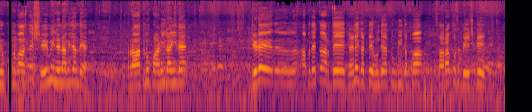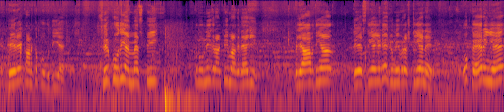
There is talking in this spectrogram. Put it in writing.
ਹੁਕਮ ਵਾਸਤੇ 6 ਮਹੀਨੇ ਲੰਘ ਜਾਂਦੇ ਆ। ਰਾਤ ਨੂੰ ਪਾਣੀ ਲਾਈਦਾ। ਜਿਹੜੇ ਆਪਦੇ ਘਰ ਦੇ ਗਹਿਣੇ ਗੱਟੇ ਹੁੰਦੇ ਆ ਤੂੜੀ ਤੱਪਾ ਸਾਰਾ ਕੁਝ ਵੇਚ ਕੇ ਫੇਰ ਇਹ ਕਣਕ ਪੁੱਗਦੀ ਹੈ। ਸਿਰਫ ਉਹਦੀ ਐਮਐਸਪੀ ਕਾਨੂੰਨੀ ਗਾਰੰਟੀ ਮੰਗਦੇ ਆ ਜੀ। ਪੰਜਾਬ ਦੀਆਂ ਦੇਸ਼ ਦੀਆਂ ਜਿਹੜੀਆਂ ਯੂਨੀਵਰਸਿਟੀਆਂ ਨੇ, ਉਹ ਕਹਿ ਰਹੀਆਂ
